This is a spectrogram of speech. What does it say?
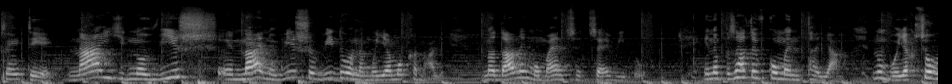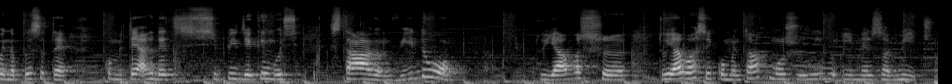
знайти найновіше, найновіше відео на моєму каналі. На даний момент це це відео. І написати в коментарях. Ну, бо якщо ви напишете в коментарях десь під якимось старим відео, то я ваш, е, то я ваш коментар можливо і не замічу.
